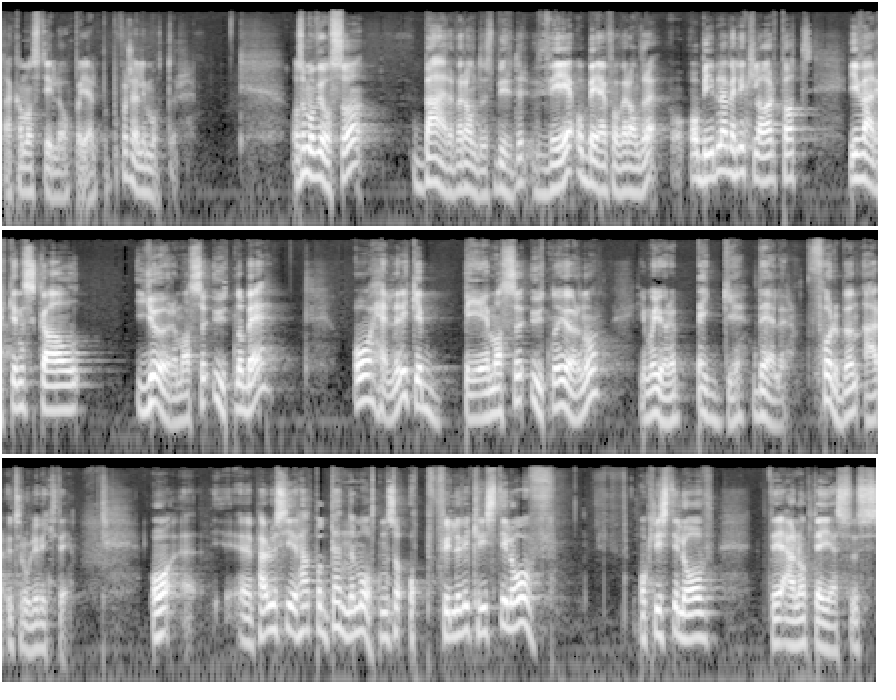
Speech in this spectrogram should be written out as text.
Der kan man stille opp og hjelpe på forskjellige måter. Og så må vi også bære hverandres byrder ved å be for hverandre. Og Bibelen er veldig klar på at vi verken skal gjøre masse uten å be, og heller ikke be masse uten å gjøre noe. Vi må gjøre begge deler. Forbønn er utrolig viktig. Og eh, Paulus sier her at på denne måten så oppfyller vi Kristi lov. Og Kristi lov, det er nok det Jesus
